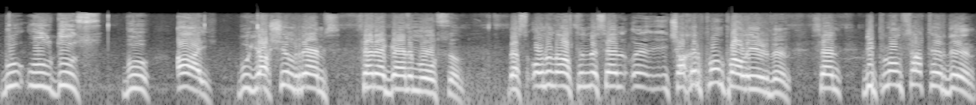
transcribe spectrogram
bu ulduz, bu ay, bu yaşıl rəms sənə qənim olsun. Bəs onun altında sən e, çaxır pompalayırdın, sən diplom satırdın.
